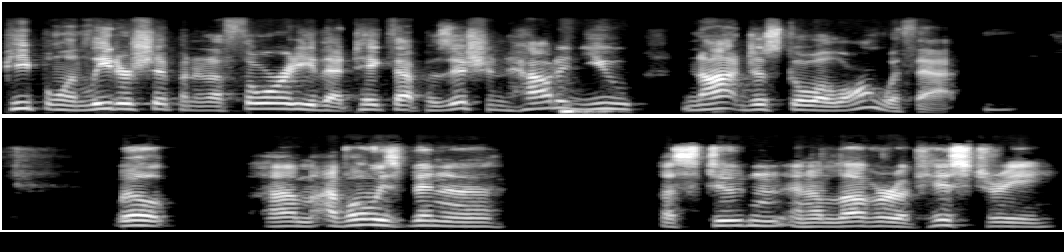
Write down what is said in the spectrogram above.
people in leadership and in authority that take that position. How did you not just go along with that? Well, um, I've always been a a student and a lover of history,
